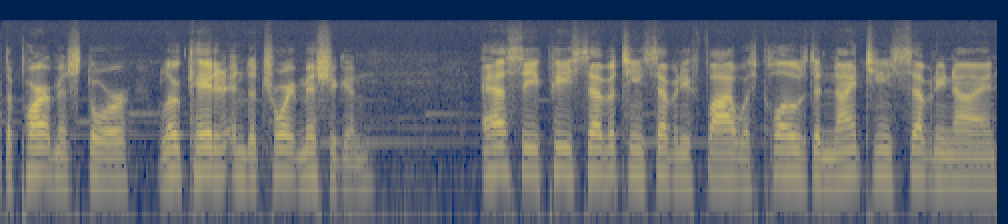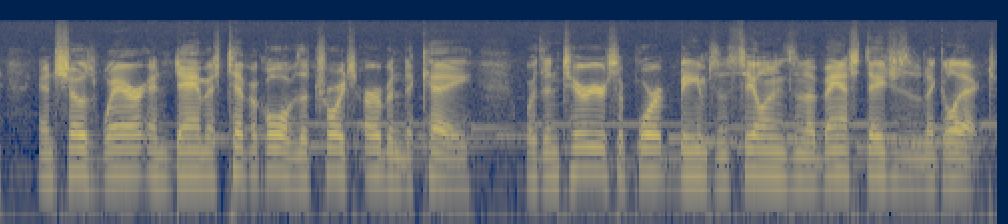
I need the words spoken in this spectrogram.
department store located in Detroit, Michigan. SCP-1775 was closed in 1979 and shows wear and damage typical of Detroit's urban decay, with interior support beams and ceilings in advanced stages of neglect.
